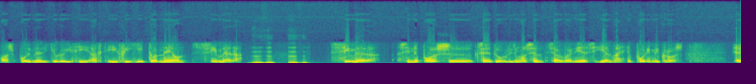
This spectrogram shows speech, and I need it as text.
πώς μπορεί να δικαιολογηθεί αυτή η φυγή των νέων σήμερα; Σήμερα. Συνεπώς, ε, ξέρετε, ο βλισμός της Αλβανίας, η Αλβανία είναι πολύ μικρός. Ε,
